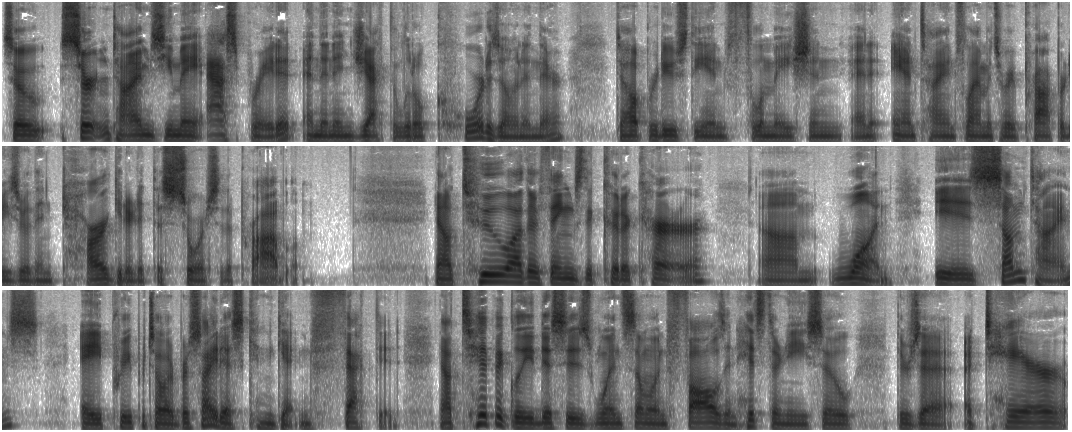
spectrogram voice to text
So, certain times you may aspirate it and then inject a little cortisone in there to help reduce the inflammation and anti inflammatory properties are then targeted at the source of the problem. Now, two other things that could occur. Um, one is sometimes a prepatellar bursitis can get infected. Now, typically, this is when someone falls and hits their knee. So there's a, a tear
